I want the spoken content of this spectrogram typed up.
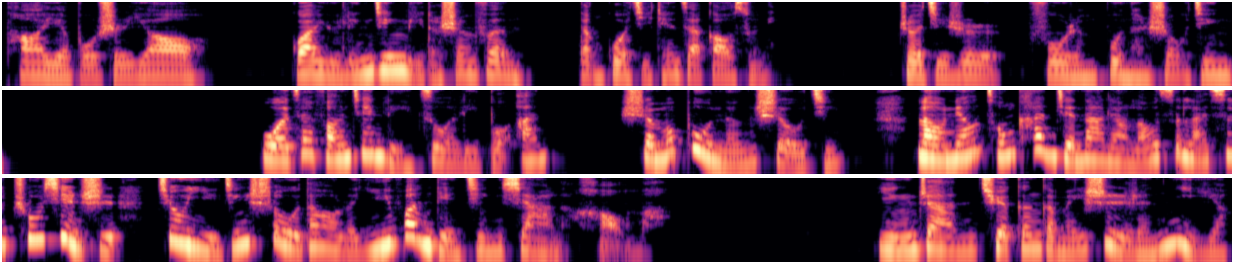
他也不是妖。关于林经理的身份，等过几天再告诉你。这几日夫人不能受惊。我在房间里坐立不安。什么不能受惊？老娘从看见那辆劳斯莱斯出现时，就已经受到了一万点惊吓了，好吗？迎战却跟个没事人一样，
